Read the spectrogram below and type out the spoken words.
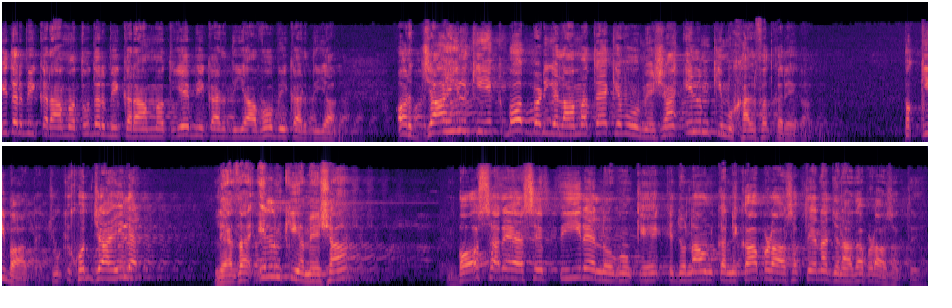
इधर भी करामत, उधर भी करामत, ये भी कर दिया, वो भी कर दिया। और जाहिल की एक बहुत बड़ी अलामत है कि वो हमेशा इल्म की मुखालफत करेगा। पक्की बात है क्योंकि खुद जाहिल है। लिहाजा इल्म की हमेशा बहुत सारे ऐसे पीर हैं लोगों के कि जो ना उनका निकाह पढ़ा सकते हैं, ना जनाजा पढ़ा सकते हैं।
